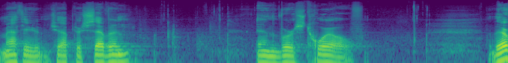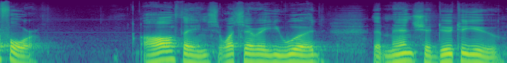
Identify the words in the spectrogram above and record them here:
Matthew chapter 7 and verse 12. Therefore, all things whatsoever you would that men should do to you,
